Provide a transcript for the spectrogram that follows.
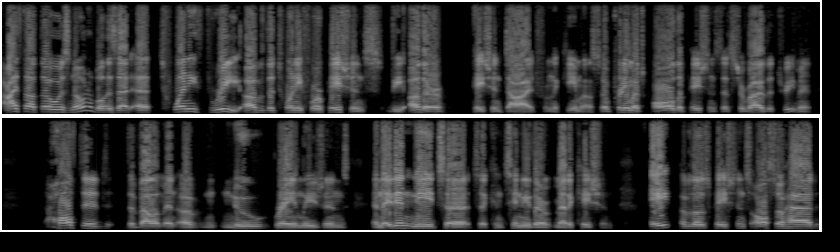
I thought, though, was notable is that at 23 of the 24 patients, the other patient died from the chemo. So, pretty much all the patients that survived the treatment halted development of new brain lesions, and they didn't need to, to continue their medication. Eight of those patients also had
